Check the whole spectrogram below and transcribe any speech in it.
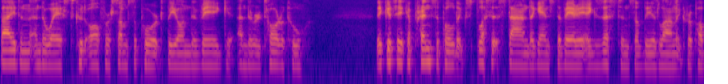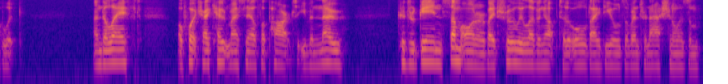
Biden and the West could offer some support beyond the vague and the rhetorical. They could take a principled, explicit stand against the very existence of the Islamic Republic. And the left, of which I count myself a part even now, could regain some honour by truly living up to the old ideals of internationalism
